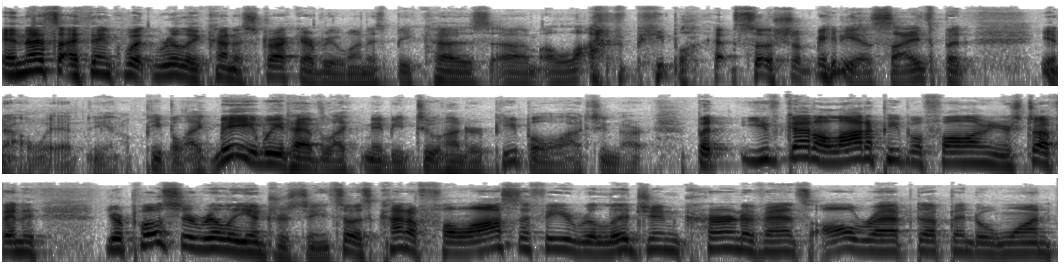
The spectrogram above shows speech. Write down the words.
And that's, I think, what really kind of struck everyone is because um, a lot of people have social media sites, but you know, have, you know, people like me, we'd have like maybe 200 people watching our. But you've got a lot of people following your stuff, and it, your posts are really interesting. So it's kind of philosophy, religion, current events, all wrapped up into one.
